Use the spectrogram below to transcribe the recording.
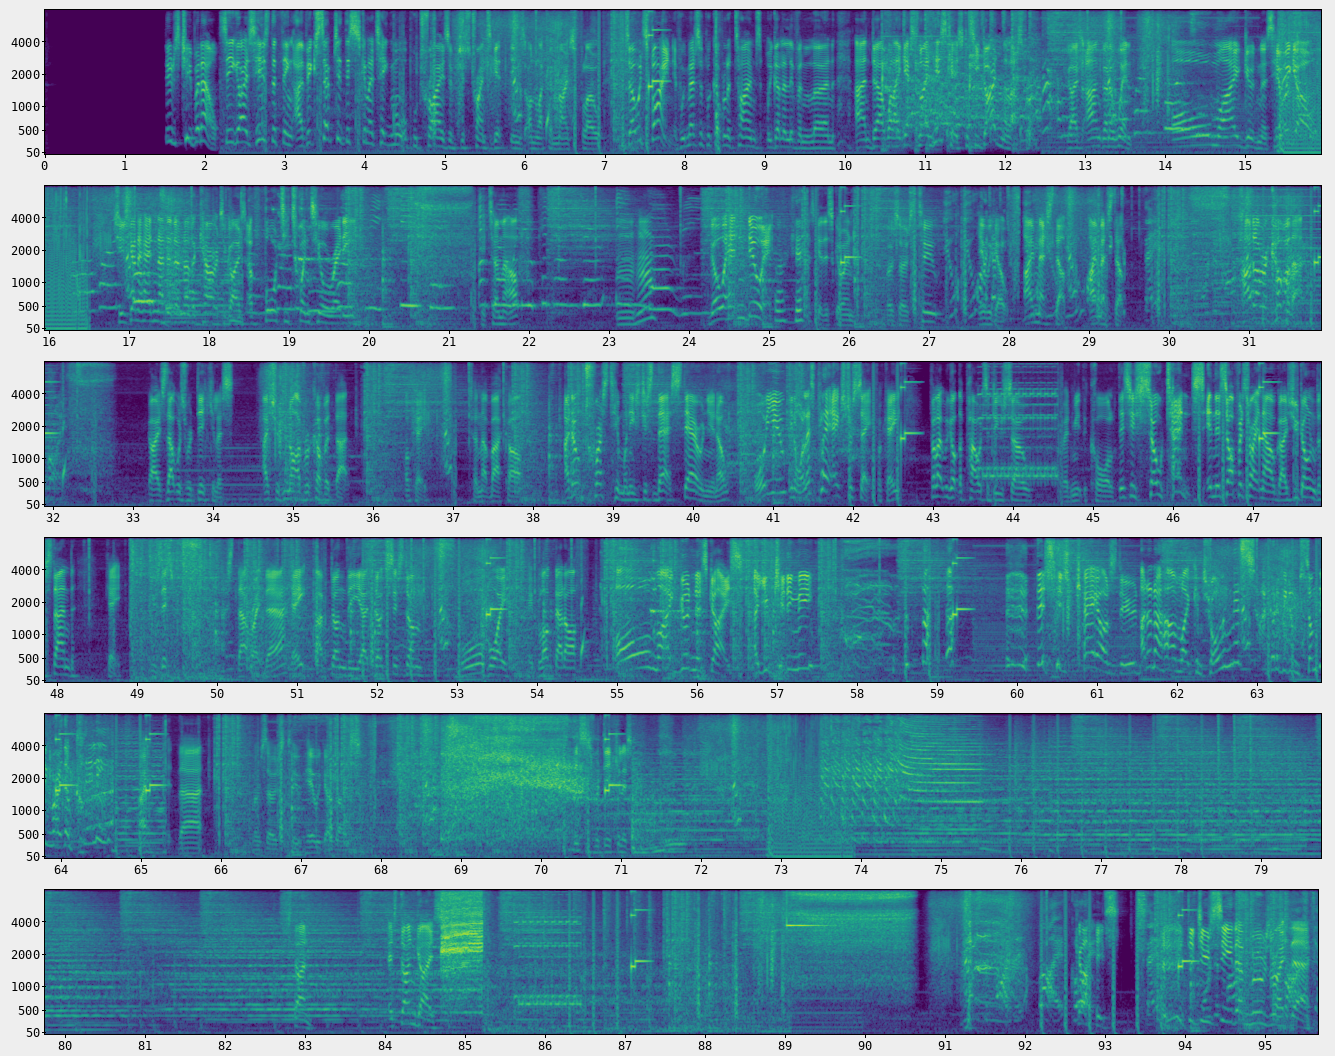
Dude's cheaping out. See, guys, here's the thing. I've accepted this is going to take multiple tries of just trying to get things on like a nice flow. So it's fine. If we mess up a couple of times, we got to live and learn. And, uh, well, I guess not in his case because he died in the last run. Guys, I'm going to win. Oh, my goodness. Here we go. She's going ahead and added another character, guys. A 40-20 already. Okay, turn that off. Mm-hmm. Go ahead and do it. Okay. Let's get this going. Those those two. Here we go. I messed up. I messed up. How'd I recover that? Guys, that was ridiculous. I should not have recovered that. Okay, turn that back off. I don't trust him when he's just there staring, you know? Or you. You know what, let's play extra safe, okay? feel like we got the power to do so. Go ahead mute the call. This is so tense in this office right now, guys. You don't understand. Okay, use this. That right there. Okay, I've done the uh, duct system. Oh, boy. Okay, block that off. Oh, my goodness, guys. Are you kidding me? This is chaos, dude. I don't know how I'm, like, controlling this. I gotta be doing something right, though, clearly. Right, hit that. Close those two. Here we go, guys. this is ridiculous. It's done, guys. Guys. Did you see depositing moves right there?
